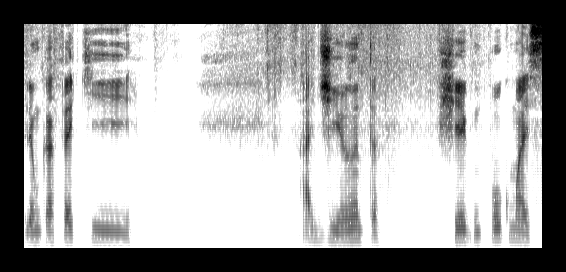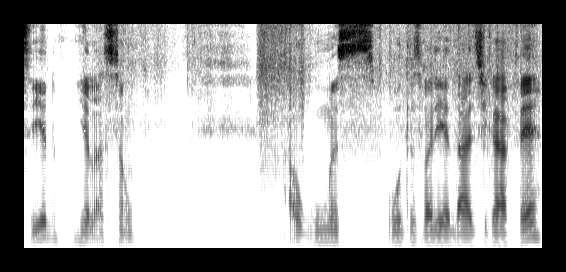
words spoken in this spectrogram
Ele é um café que adianta, chega um pouco mais cedo em relação a algumas outras variedades de café.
